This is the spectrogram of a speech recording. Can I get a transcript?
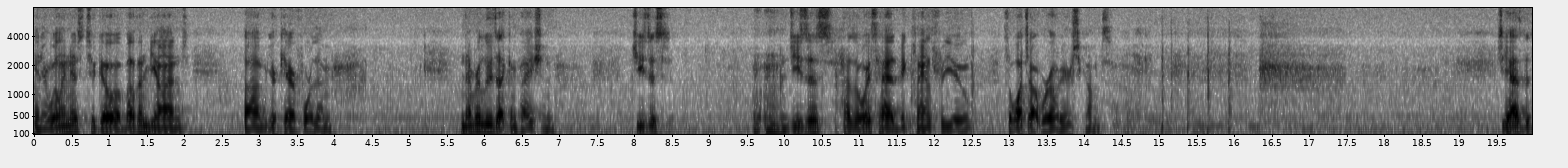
and your willingness to go above and beyond um, your care for them. Never lose that compassion. Jesus, Jesus has always had big plans for you, so watch out, world. Here she comes. She has the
